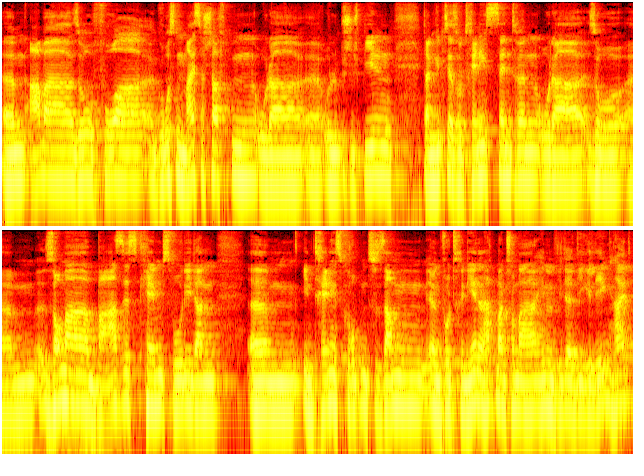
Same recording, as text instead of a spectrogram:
Ähm, aber so vor großen Meisterschaften oder äh, Olympischen Spielen, dann gibt's ja so Trainingszentren oder so ähm, Sommer-Basiscamps, wo die dann ähm, in Trainingsgruppen zusammen irgendwo trainieren. Dann hat man schon mal hin und wieder die Gelegenheit.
